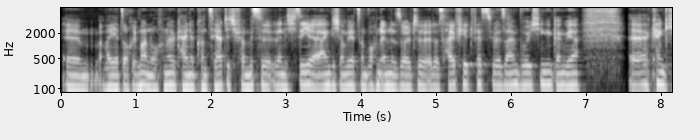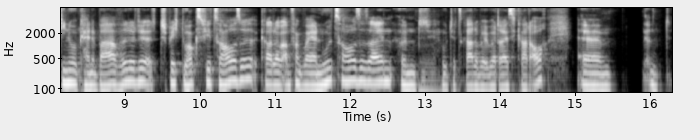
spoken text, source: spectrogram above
ähm, aber jetzt auch immer noch, ne, keine Konzerte. Ich vermisse, wenn ich sehe, eigentlich haben wir jetzt am Wochenende sollte das Highfield Festival sein, wo ich hingegangen wäre. Äh, kein Kino, keine Bar, sprich, du hockst viel zu Hause. Gerade am Anfang war ja nur zu Hause sein und gut, jetzt gerade bei über 30 Grad auch. Ähm, und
